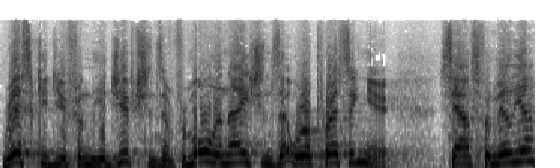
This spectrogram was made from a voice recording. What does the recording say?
rescued you from the Egyptians and from all the nations that were oppressing you. Sounds familiar?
